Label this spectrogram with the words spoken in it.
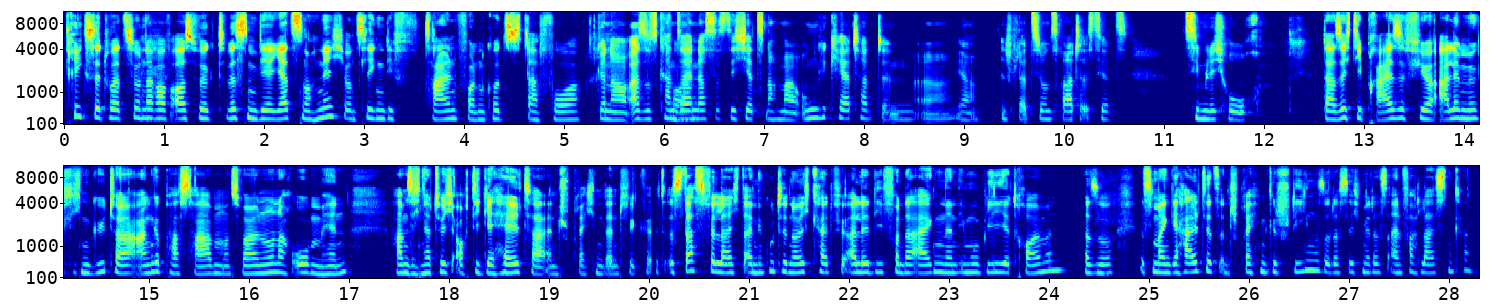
Kriegssituation darauf auswirkt, wissen wir jetzt noch nicht. Uns liegen die Zahlen von kurz davor. Genau, also es kann vor. sein, dass es sich jetzt nochmal umgekehrt hat, denn äh, ja, Inflationsrate ist jetzt ziemlich hoch. Da sich die Preise für alle möglichen Güter angepasst haben, und zwar nur nach oben hin, haben sich natürlich auch die Gehälter entsprechend entwickelt. Ist das vielleicht eine gute Neuigkeit für alle, die von der eigenen Immobilie träumen? Also ist mein Gehalt jetzt entsprechend gestiegen, so dass ich mir das einfach leisten kann?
